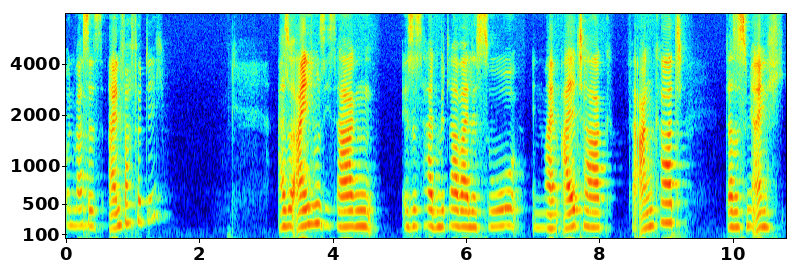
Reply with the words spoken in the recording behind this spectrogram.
Und was ist einfach für dich? Also eigentlich muss ich sagen, ist es halt mittlerweile so in meinem Alltag verankert, dass es mir eigentlich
